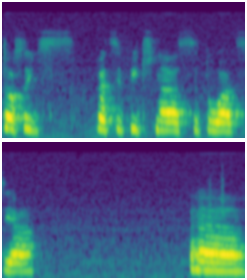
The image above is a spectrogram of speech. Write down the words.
dosyć specyficzna sytuacja. E,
